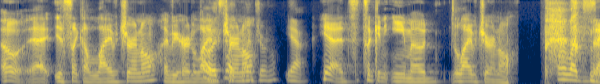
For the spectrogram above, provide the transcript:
Oh, uh, it's like a live journal. Have you heard of oh live it's journal? like live journal yeah Yeah, it's it's like an emo live journal. or like The- the-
